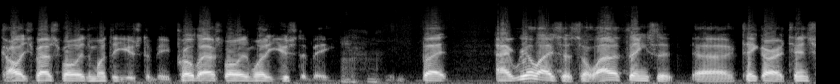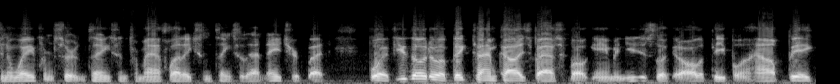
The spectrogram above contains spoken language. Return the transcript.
College basketball isn't what they used to be. Pro basketball isn't what it used to be. Mm-hmm. But I realize there's a lot of things that uh, take our attention away from certain things and from athletics and things of that nature. But boy, if you go to a big time college basketball game and you just look at all the people and how big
